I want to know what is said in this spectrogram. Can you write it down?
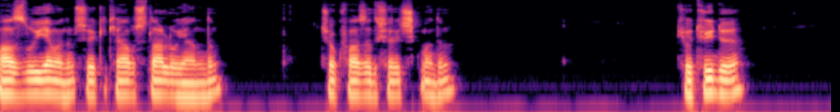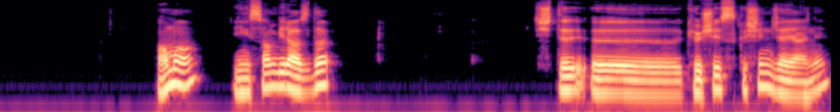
Fazla uyuyamadım. Sürekli kabuslarla uyandım. Çok fazla dışarı çıkmadım. Kötüydü. Ama insan biraz da işte e, köşeye sıkışınca yani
